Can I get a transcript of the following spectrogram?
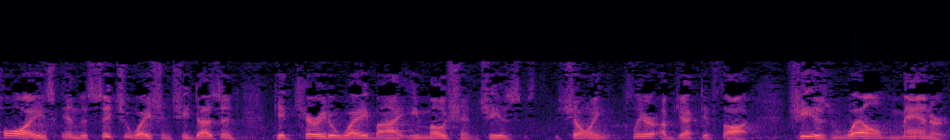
poise in the situation. She doesn't get carried away by emotion. She is showing clear objective thought. She is well mannered.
